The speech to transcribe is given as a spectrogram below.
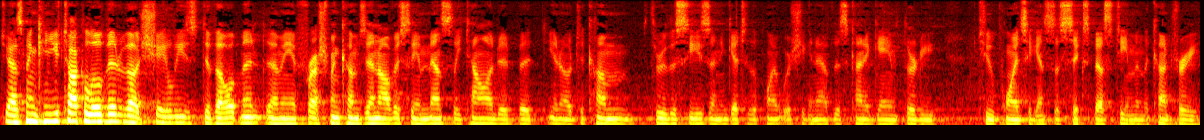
Jasmine, can you talk a little bit about Shaylee's development? I mean, a freshman comes in, obviously immensely talented, but you know, to come through the season and get to the point where she can have this kind of game, thirty-two points against the sixth best team in the country,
